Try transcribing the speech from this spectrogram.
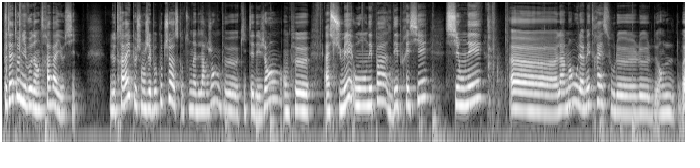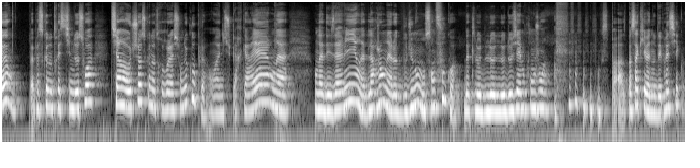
peut-être au niveau d'un travail aussi. Le travail peut changer beaucoup de choses. Quand on a de l'argent, on peut quitter des gens, on peut assumer, ou on n'est pas déprécié si on est euh, l'amant ou la maîtresse, ou le... le, non. Parce que notre estime de soi tient à autre chose que notre relation de couple. On a une super carrière, on a, on a des amis, on a de l'argent, on est à l'autre bout du monde, on s'en fout, quoi, d'être le, deuxième conjoint. Donc c'est pas, ça qui va nous déprécier, quoi.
